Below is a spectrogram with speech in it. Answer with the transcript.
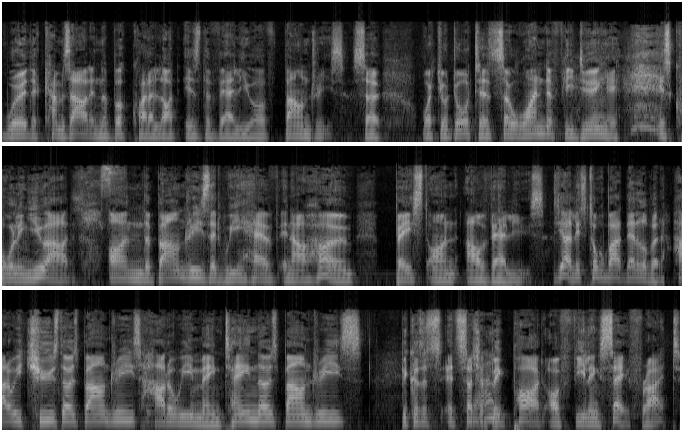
word that comes out in the book quite a lot is the value of boundaries. So, what your daughter is so wonderfully doing is calling you out yes. on the boundaries that we have in our home based on our values. Yeah, let's talk about that a little bit. How do we choose those boundaries? How do we maintain those boundaries? Because it's it's such yeah. a big part of feeling safe, right?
